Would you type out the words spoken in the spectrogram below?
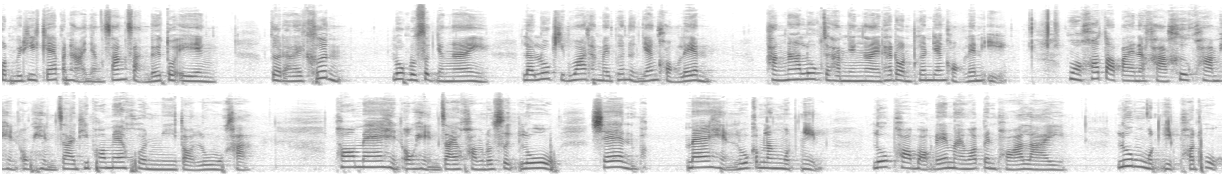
ค้นวิธีแก้ปัญหาอย่างสร้างสรรค์ด้วยตัวเอง เกิดอะไรขึ้น ลูกรู้สึกยังไง แล้วลูกคิดว่าทำไมเพื่อนถึงแย่งของเล่นครั้งหน้าลูกจะทำยังไง ถ้าโดนเพื่อนแย่งของเล่นอีก หัวข้อต่อไปนะคะ คือความเห็นอกเห็นใจที่พ่อแม่ควรมีต่อลูกค่ะ พ่อแม่เห็นอกเห็นใจความรู้สึกลูก เช่น แม่เห็นลูกกำลังหงุดหงิด ลูกพอบอกได้ไหมว่าเป็นเพราะอะไร ลูกหงุดหงิดเพราะถูก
